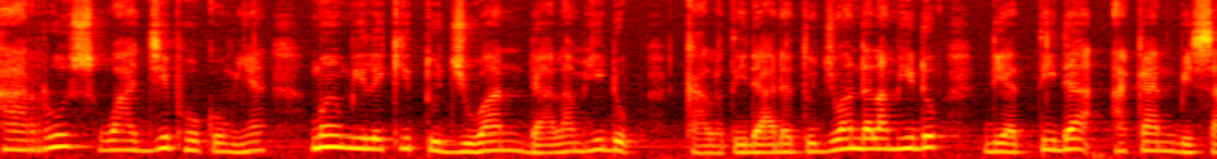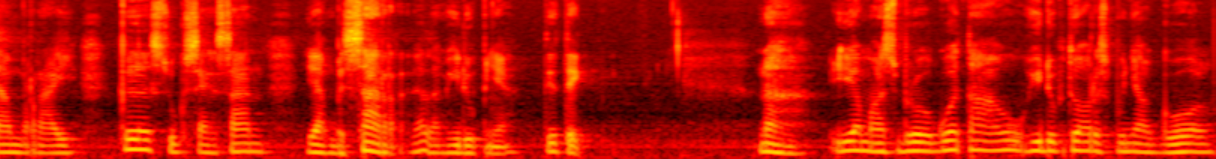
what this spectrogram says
harus wajib hukumnya memiliki tujuan dalam hidup. Kalau tidak ada tujuan dalam hidup, dia tidak akan bisa meraih kesuksesan yang besar dalam hidupnya. Titik. Nah, iya mas bro, gue tahu hidup tuh harus punya goal.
